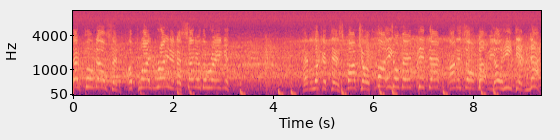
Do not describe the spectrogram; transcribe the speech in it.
That Bull Nelson applied right in the center of the ring. And look at this. Macho, Macho Man did that on his own, Bobby. No, he did not.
